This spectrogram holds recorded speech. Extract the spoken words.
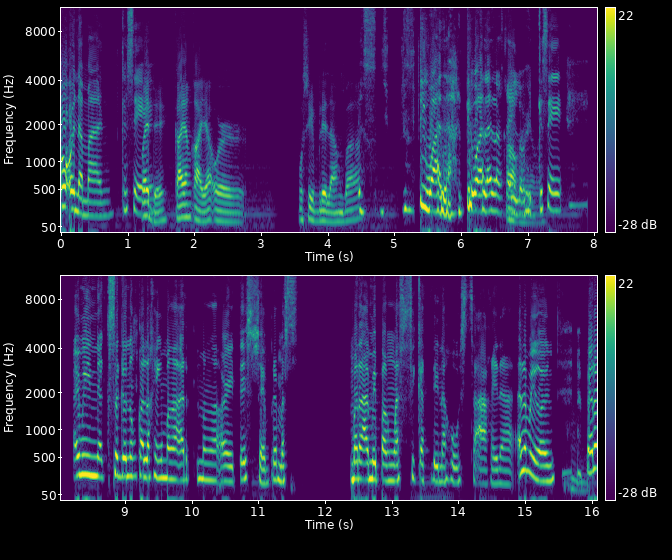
Oo naman. Kasi, Pwede? Kayang-kaya or posible lang ba? tiwala. Tiwala lang kay Okay, Lord. okay. Kasi, I mean, sa ganong kalaking mga art, mga artist, syempre, mas marami pang mas sikat din na host sa akin na, alam mo yun? Hmm. Pero,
